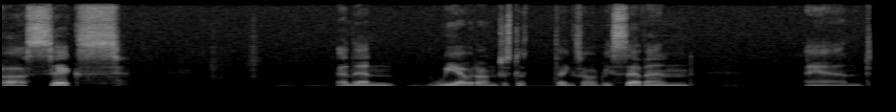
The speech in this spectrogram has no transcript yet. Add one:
uh, six, and then we have it on just a thing, so it would be seven and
